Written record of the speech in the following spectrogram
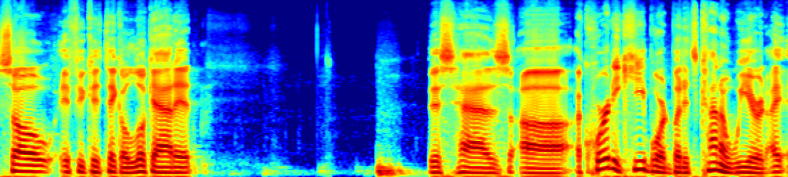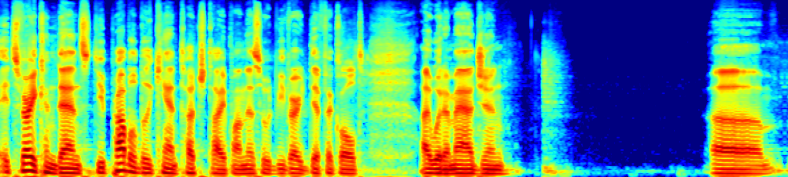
So, if you could take a look at it, this has uh, a QWERTY keyboard, but it's kind of weird. I, it's very condensed. You probably can't touch type on this. It would be very difficult, I would imagine. Um,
